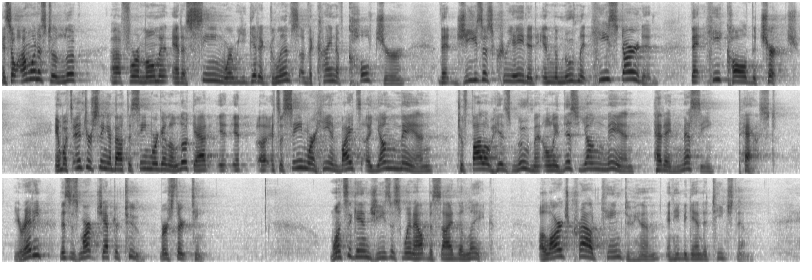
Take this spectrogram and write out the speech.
And so I want us to look uh, for a moment at a scene where we get a glimpse of the kind of culture that Jesus created in the movement he started that he called the church. And what's interesting about the scene we're going to look at, it, it, uh, it's a scene where he invites a young man to follow his movement, only this young man had a messy past. You ready? This is Mark chapter 2, verse 13. Once again, Jesus went out beside the lake. A large crowd came to him, and he began to teach them.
